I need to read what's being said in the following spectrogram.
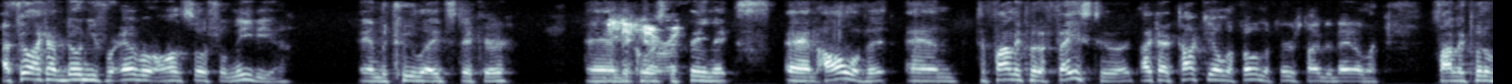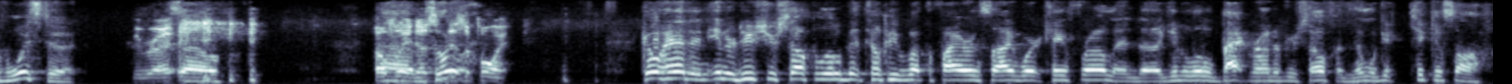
I feel like I've known you forever on social media, and the Kool Aid sticker, and of course yeah, right. the Phoenix, and all of it, and to finally put a face to it. Like I talked to you on the phone the first time today, I was like, finally put a voice to it. Right. So hopefully um, it doesn't so disappoint go ahead and introduce yourself a little bit. Tell people about the fire inside, where it came from, and uh, give a little background of yourself, and then we'll get kick this off.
